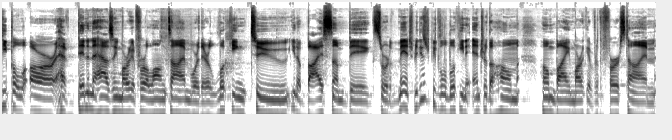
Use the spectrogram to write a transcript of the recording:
people are have been in the housing market for a long time or they're looking to you know buy some big sort of mansion. But these are people looking to enter the home home buying market for the first time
